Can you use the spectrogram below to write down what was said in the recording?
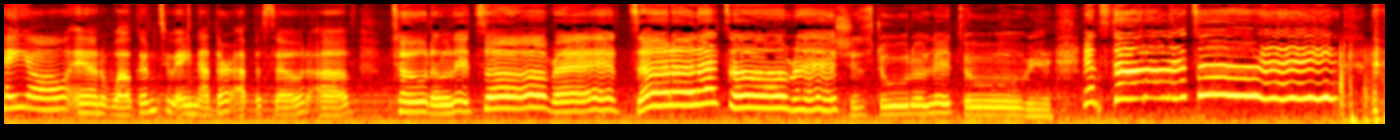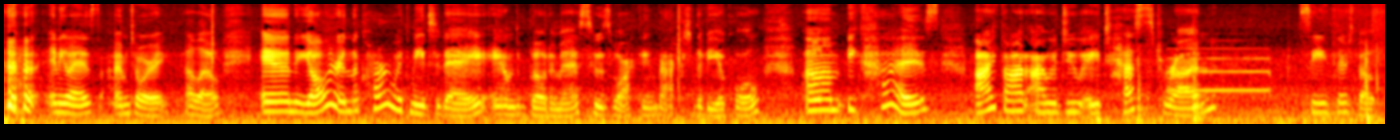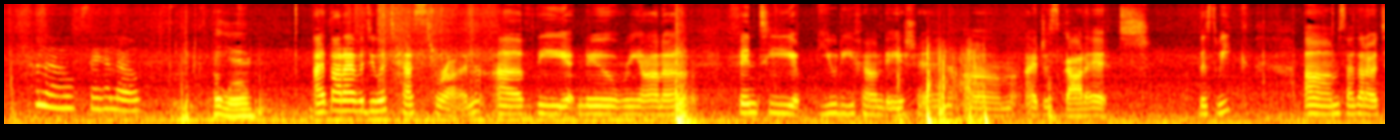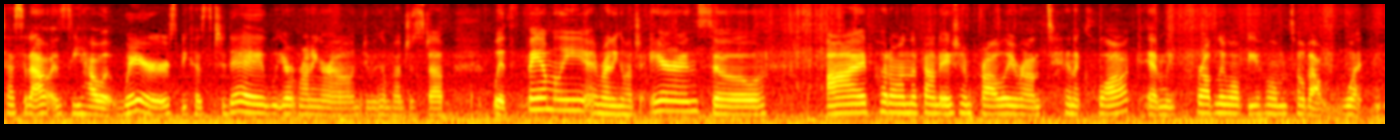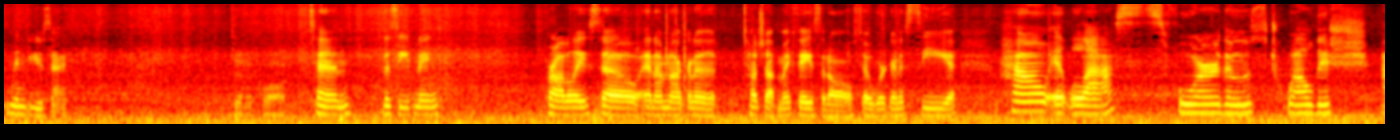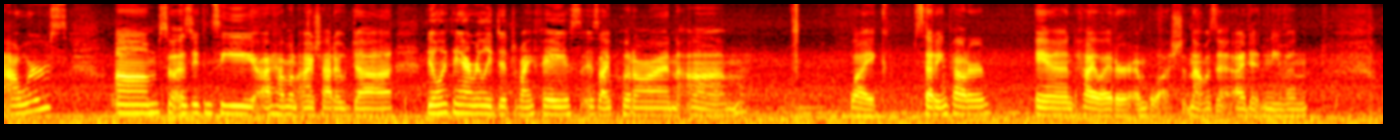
Hey, y'all, and welcome to another episode of Totally Tori. Totally Tori. She's totally Tori. It's totally Tori. Anyways, I'm Tori. Hello. And y'all are in the car with me today, and Bodemus, who's walking back to the vehicle, um, because I thought I would do a test run. See, there's Boat. Hello. Say hello. Hello. I thought I would do a test run of the new Rihanna Fenty Beauty Foundation. Um, I just got it this week. Um, so I thought I would test it out and see how it wears because today we are running around doing a bunch of stuff with family and running a bunch of errands. So I put on the foundation probably around 10 o'clock and we probably won't be home until about what? When do you say? 10 o'clock. 10 this evening probably so and i'm not gonna touch up my face at all. So we're gonna see how it lasts for those 12ish hours. Um, so as you can see i have on eyeshadow duh. The only thing i really did to my face is i put on um, like setting powder and highlighter and blush and that was it. I didn't even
